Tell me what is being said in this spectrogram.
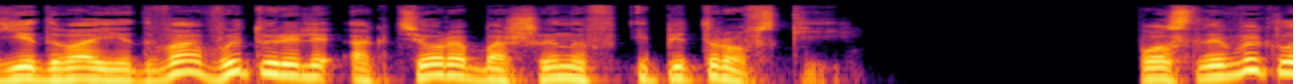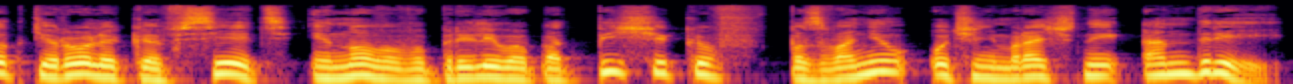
Едва-едва вытурили актера Башинов и Петровский. После выкладки ролика в сеть и нового прилива подписчиков позвонил очень мрачный Андрей,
